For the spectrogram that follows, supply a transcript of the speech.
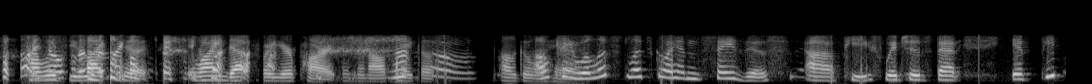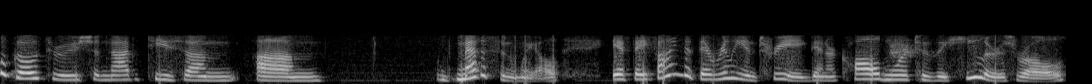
How would you like to wind up for your part, and then I'll take a. I'll go okay, ahead. Okay, well let's let's go ahead and say this uh, piece, which is that if people go through Shanati's um, um, medicine wheel, if they find that they're really intrigued and are called more to the healer's role,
